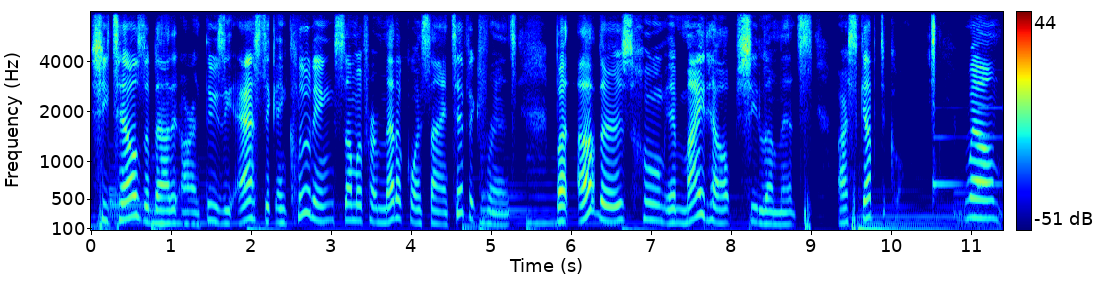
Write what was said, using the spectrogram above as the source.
she tells about it are enthusiastic, including some of her medical and scientific friends, but others whom it might help, she laments, are skeptical. Well,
